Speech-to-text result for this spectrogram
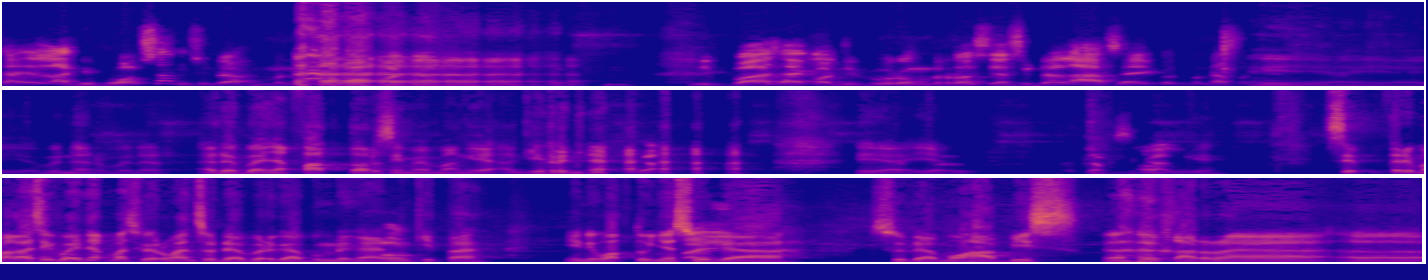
saya lagi bosan sudah menunggu tiba saya kok dikurung terus ya sudahlah saya ikut pendapat iya iya iya benar benar ada banyak faktor sih memang ya akhirnya ya. iya iya sekali okay. Sip, terima kasih banyak Mas Firman sudah bergabung dengan oh. kita. Ini waktunya Baik. sudah sudah mau habis karena uh,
